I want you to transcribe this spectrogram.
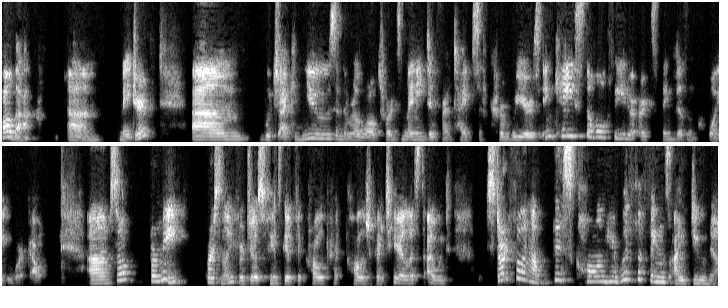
fallback um, major, um, which I can use in the real world towards many different types of careers in case the whole theater arts thing doesn't quite work out. Um, so for me, personally, for Josephine's Good Fit College Criteria list, I would start filling out this column here with the things I do know.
